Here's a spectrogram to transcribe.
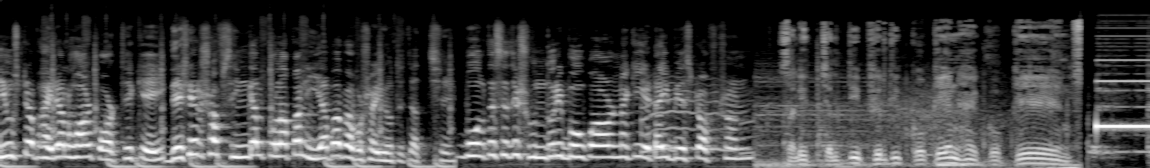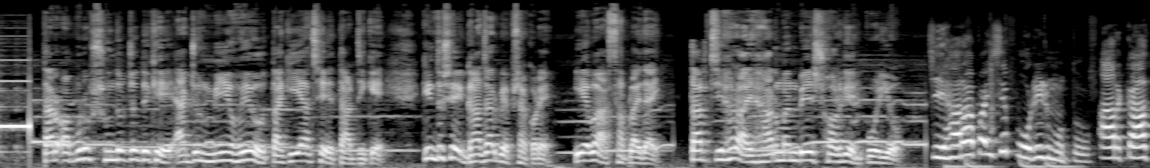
নিউজটা ভাইরাল হওয়ার পর থেকেই দেশের সব সিঙ্গেল পোলাপান ইয়াবা ব্যবসায়ী হতে চাচ্ছে। বলতেছে যে সুন্দরী বউ পাওয়ার নাকি এটাই বেস্ট অপশন সালি চলতি ফিরতি কোকেন হ্যায় কোকেন তার অপরূপ সৌন্দর্য দেখে একজন মেয়ে হয়েও তাকিয়ে আছে তার দিকে। কিন্তু সে গাঁজার ব্যবসা করে ইয়াবা সাপ্লাই দেয়। তার চেহারায় হার মানবে স্বর্গের পরিও। চেহারা পাইছে পরীর মতো আর কাজ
